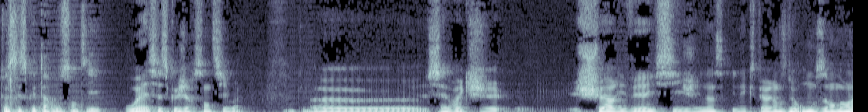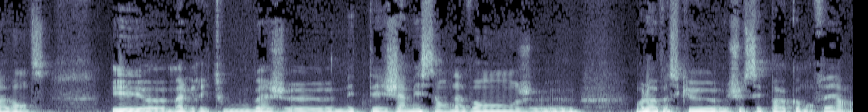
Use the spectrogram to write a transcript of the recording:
Toi, c'est ce que tu as ressenti? Ouais, c'est ce que j'ai ressenti. Ouais. Ok. Euh, c'est vrai que j'ai- je suis arrivé ici, j'ai une, une expérience de 11 ans dans la vente. Et euh, malgré tout, bah, je mettais jamais ça en avant. Je voilà parce que je sais pas comment faire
